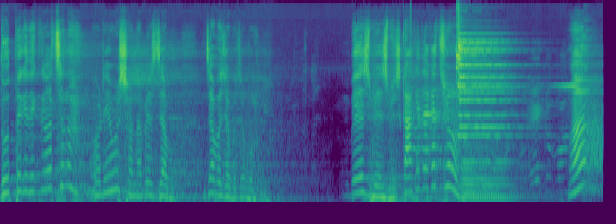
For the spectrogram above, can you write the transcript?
দূর থেকে দেখতে পাচ্ছ না? ওরে আমার সোনা বেশ যাব। যাব যাব যাব। বেশ বেশ বেশ। কাকে দেখাচ্ছ? হ্যাঁ?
